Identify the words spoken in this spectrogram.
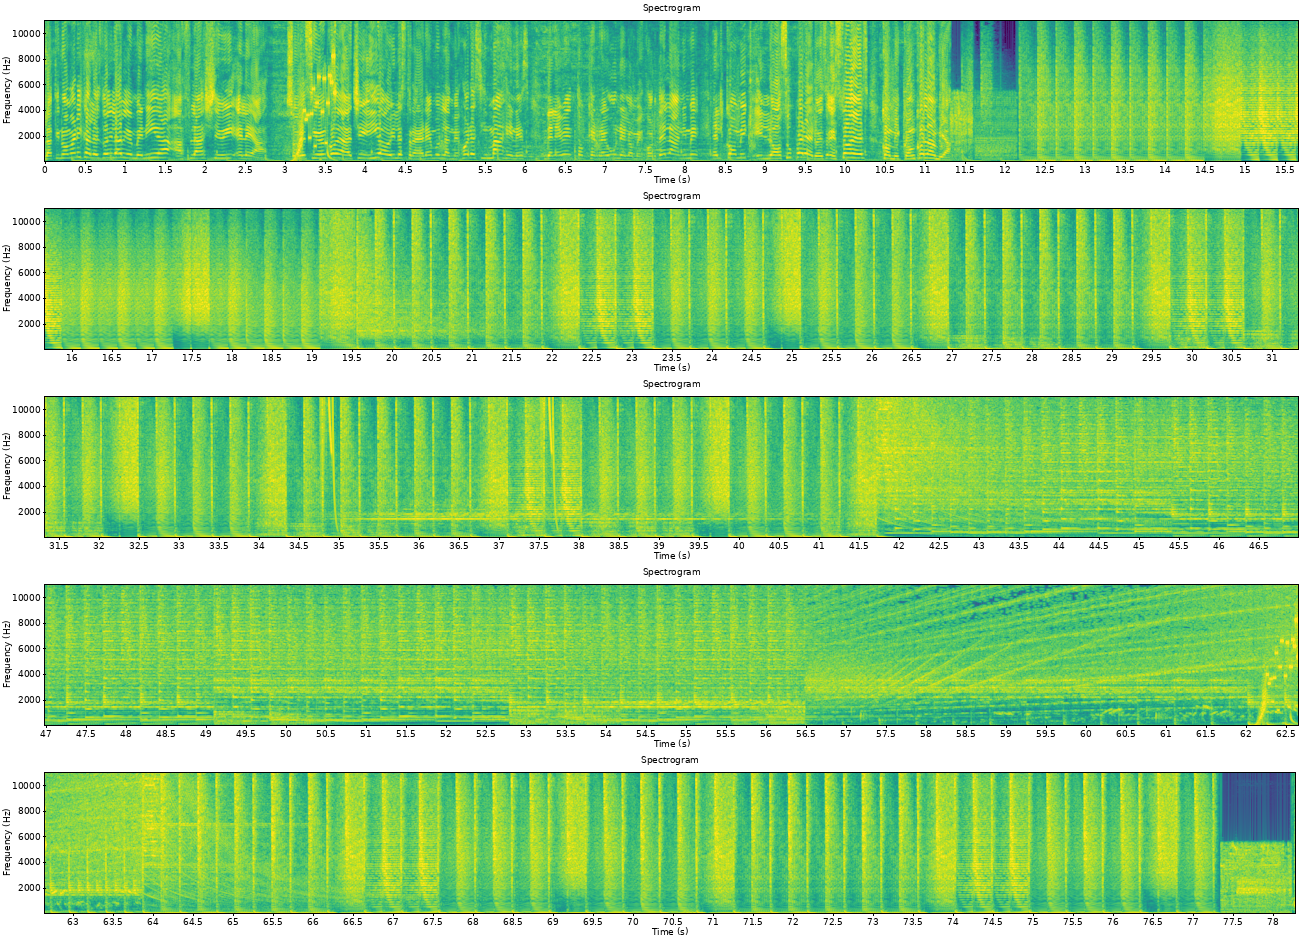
Latinoamérica les doy la bienvenida a Flash TV LA. Soy Steven Kodachi y hoy les traeremos las mejores imágenes del evento que reúne lo mejor del anime, el cómic y los superhéroes. Esto es Comic Con Colombia.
